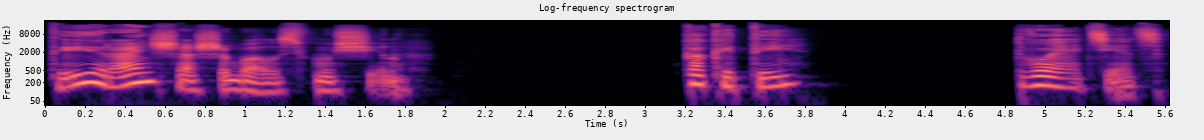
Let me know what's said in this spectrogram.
ты раньше ошибалась в мужчинах. Как и ты. Твой отец.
